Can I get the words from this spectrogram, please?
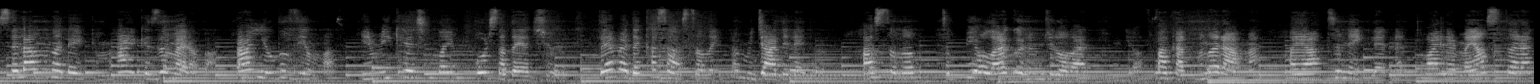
Selamun Aleyküm, herkese merhaba. Ben Yıldız Yılmaz. 22 yaşındayım, Bursa'da yaşıyorum. DM'de kas hastalığıyla mücadele ediyorum. Hastalığım tıbbi olarak ölümcül olarak biliniyor. Fakat buna rağmen hayatın renklerini duvarlarıma yansıtarak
